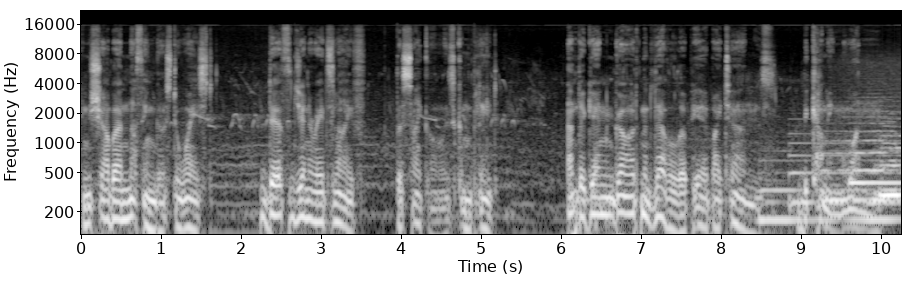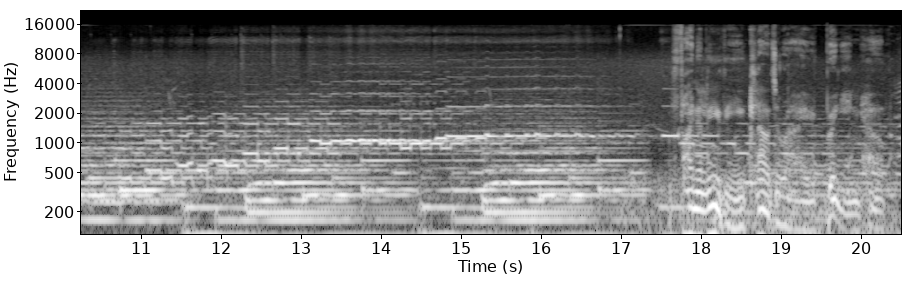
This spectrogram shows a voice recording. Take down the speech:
In Shaba, nothing goes to waste. Death generates life. The cycle is complete. And again, God and the devil appear by turns, becoming one. Finally, the clouds arrive, bringing hope.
